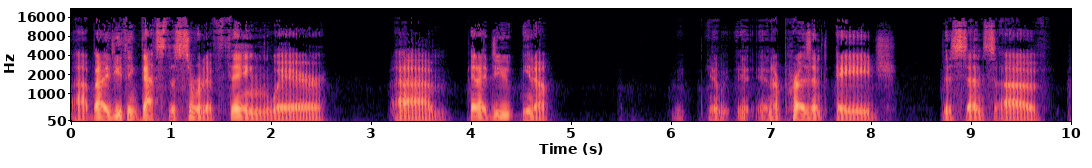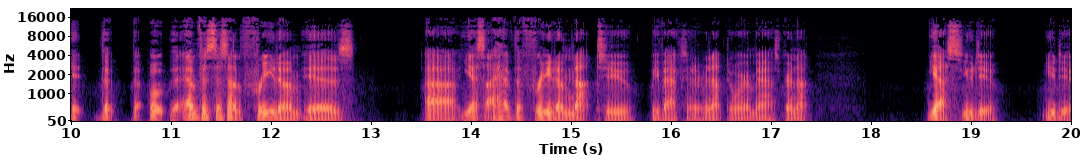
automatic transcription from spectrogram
Uh, but I do think that's the sort of thing where, um, and I do, you know, you know, in our present age, this sense of it, the the, oh, the emphasis on freedom is, uh, yes, I have the freedom not to be vaccinated or not to wear a mask or not. Yes, you do, you do.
